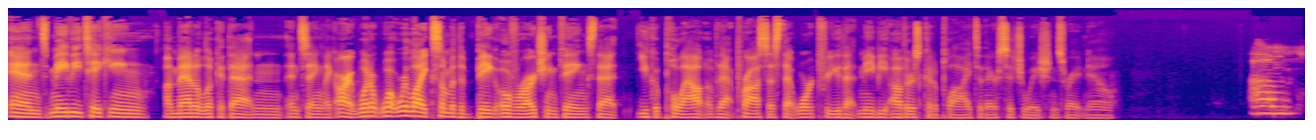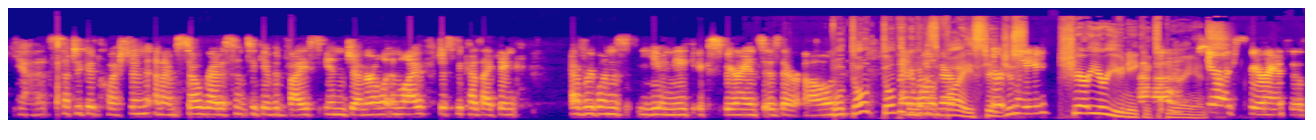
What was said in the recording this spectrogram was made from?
and maybe taking a meta look at that and, and saying like all right what are, what were like some of the big overarching things that you could pull out of that process that worked for you that maybe others could apply to their situations right now? Um, yeah that's such a good question. And i'm so reticent to give advice in general in life just because i think everyone's unique experience is their own. Well, don't don't think and of it as advice. Yeah, just share your unique experience. Uh, share experiences.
